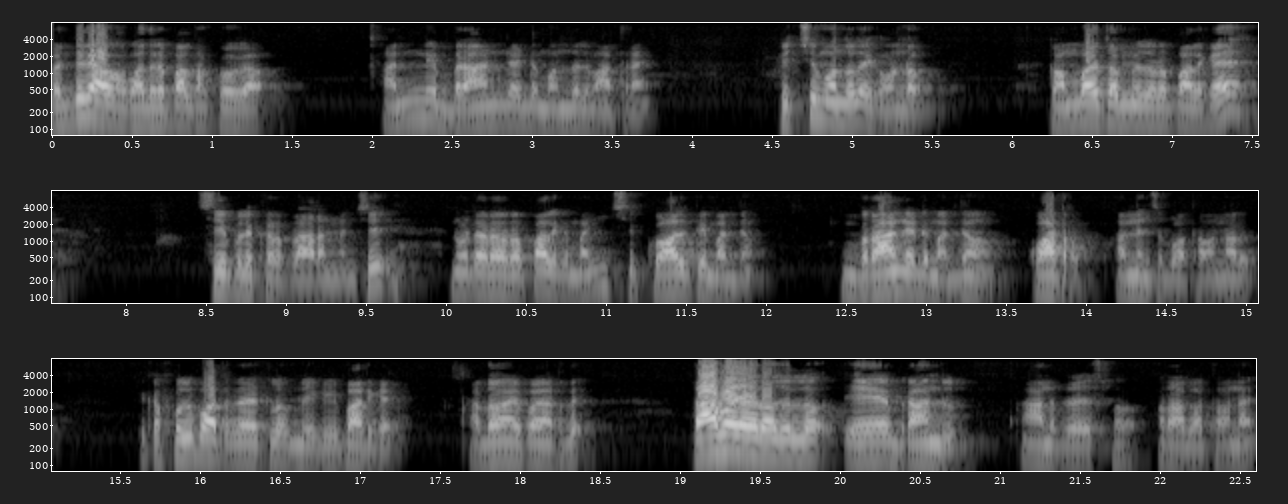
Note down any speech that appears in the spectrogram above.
కొద్దిగా ఒక పది రూపాయలు తక్కువగా అన్ని బ్రాండెడ్ మందులు మాత్రమే. పిచ్చి మందులు ఇక ఉండవు. తొంభై తొమ్మిది రూపాయలకే చీపులు ఇక్కడ ప్రారంభించి నూట ఇరవై రూపాయలకి మంచి క్వాలిటీ మద్యం బ్రాండెడ్ మద్యం క్వార్టర్ అందించబోతా ఉన్నారు. ఇక ఫుల్ బాటిల్ రేట్లు మీకు ఈ పాటికే అర్థమైపోయి ఉంటుంది. రాబోయే రోజుల్లో ఏ ఏ బ్రాండ్లు ఆంధ్రప్రదేశ్లో రాబోతా ఉన్నాయి?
